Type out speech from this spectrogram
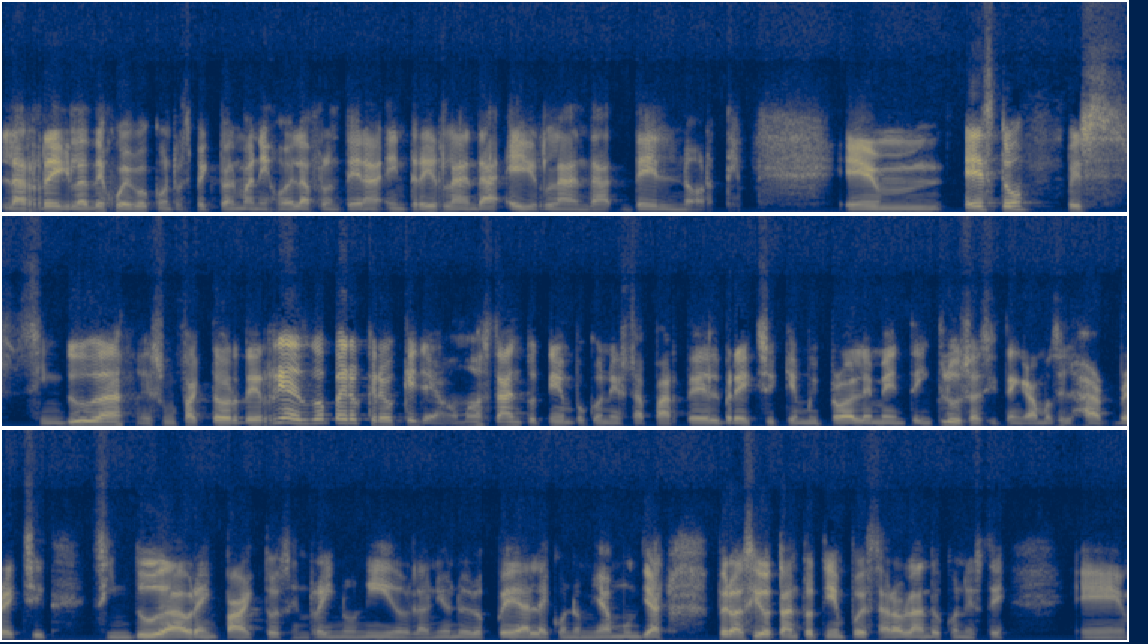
las reglas de juego con respecto al manejo de la frontera entre Irlanda e Irlanda del Norte. Em, esto, pues sin duda es un factor de riesgo, pero creo que llevamos tanto tiempo con esta parte del Brexit que muy probablemente, incluso así tengamos el hard Brexit, sin duda habrá impactos en Reino Unido, la Unión Europea, la economía mundial, pero ha sido tanto tiempo de estar hablando con este eh,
